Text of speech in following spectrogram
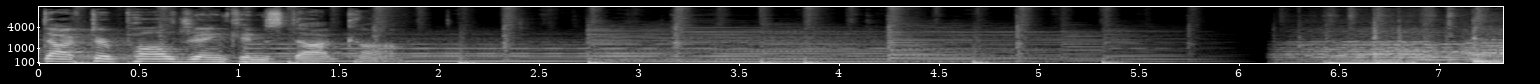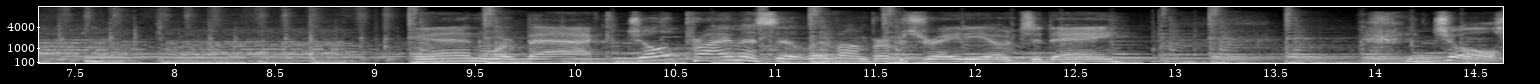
drpauljenkins.com. And we're back. Joel Primus at Live on Purpose Radio today. Joel,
